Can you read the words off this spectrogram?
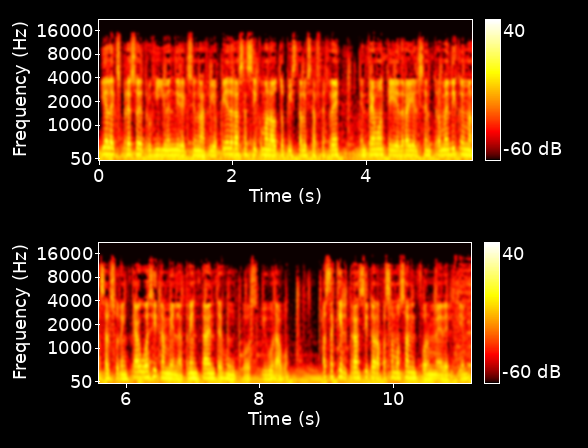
y el expreso de Trujillo en dirección a Río Piedras, así como la autopista Luisa Ferré entre Montelledra y el Centro Médico y más al sur en Caguas y también la 30 entre Juncos y Gurabo. Hasta aquí el tránsito, ahora pasamos al informe del tiempo.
